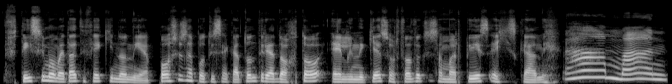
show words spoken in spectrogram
Φτύσιμο μετά τη Θεία Κοινωνία. Πόσες από τις 138 ελληνικές ορθόδοξες αμαρτίες έχεις κάνει; Α, μαν.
